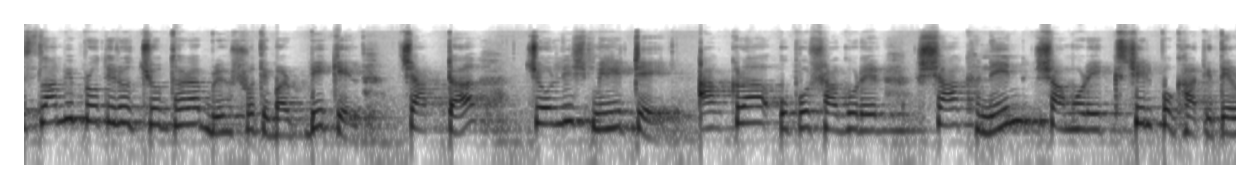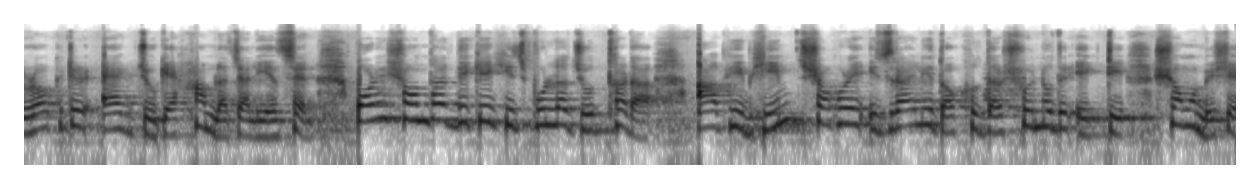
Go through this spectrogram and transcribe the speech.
ইসলামী প্রতিরোধ যোদ্ধারা বৃহস্পতিবার বিকেল চারটা চল্লিশ মিনিটে আগ্রা উপসাগরের শাখ নিন সামরিক শিল্প ঘাঁটিতে রকেটের একযোগে হামলা চালিয়েছেন। পরে সন্ধ্যার দিকে হিজবুল্লাহ যোদ্ধারা আভিভীম শহরে ইসরায়েলি দখলদার সৈন্যদের একটি সমাবেশে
